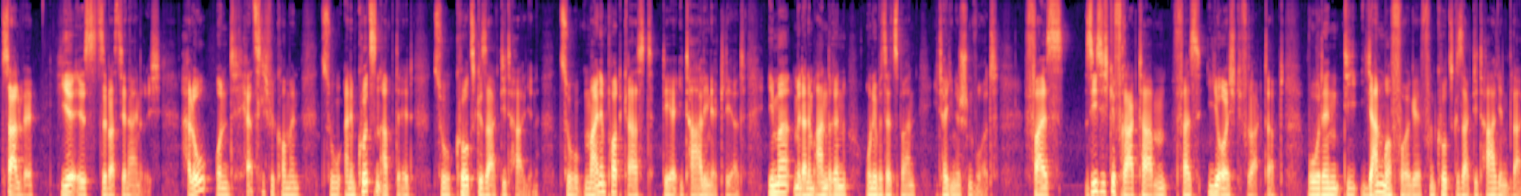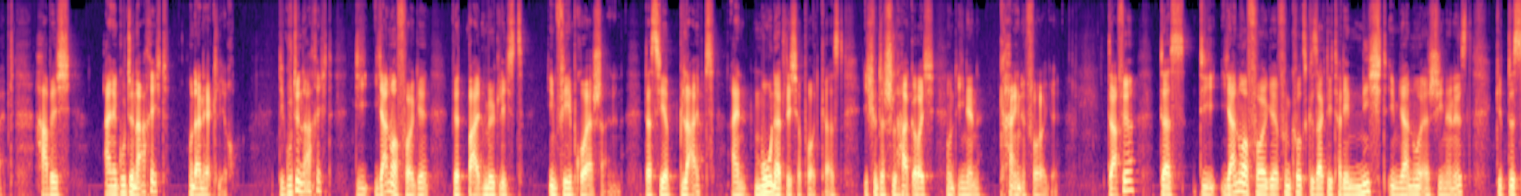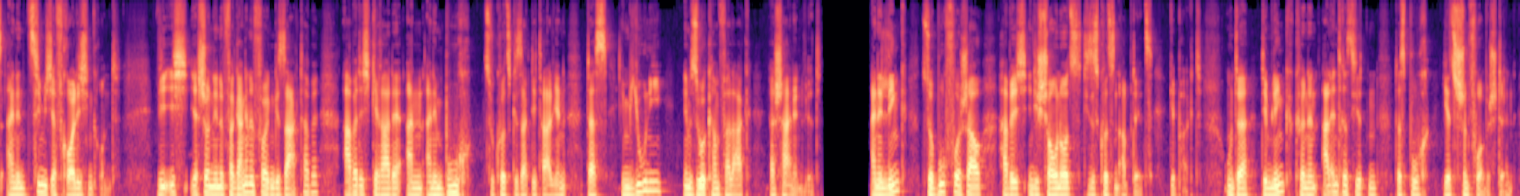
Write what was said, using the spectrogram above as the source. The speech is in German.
Salve, hier ist Sebastian Heinrich. Hallo und herzlich willkommen zu einem kurzen Update zu Kurz gesagt Italien, zu meinem Podcast, der Italien erklärt, immer mit einem anderen unübersetzbaren italienischen Wort. Falls Sie sich gefragt haben, falls ihr euch gefragt habt, wo denn die Januarfolge von Kurz gesagt Italien bleibt, habe ich eine gute Nachricht und eine Erklärung. Die gute Nachricht, die Januarfolge wird baldmöglichst im Februar erscheinen. Das hier bleibt ein monatlicher Podcast. Ich unterschlage euch und Ihnen keine Folge. Dafür, dass die Januarfolge von kurz gesagt Italien nicht im Januar erschienen ist, gibt es einen ziemlich erfreulichen Grund. Wie ich ja schon in den vergangenen Folgen gesagt habe, arbeite ich gerade an einem Buch zu kurz gesagt Italien, das im Juni im Surkamp Verlag erscheinen wird. Einen Link zur Buchvorschau habe ich in die Shownotes dieses kurzen Updates gepackt. Unter dem Link können alle Interessierten das Buch jetzt schon vorbestellen.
